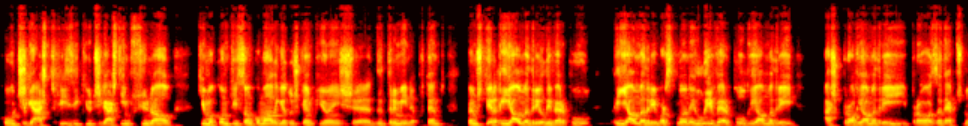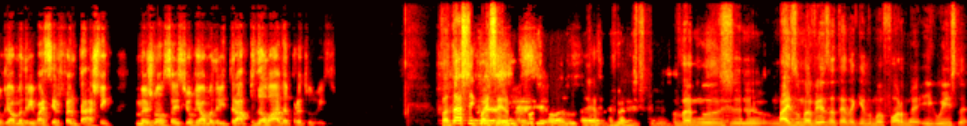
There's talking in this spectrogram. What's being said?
com o desgaste físico e o desgaste emocional que uma competição como a Liga dos Campeões uh, determina. Portanto, vamos ter Real Madrid-Liverpool, Real Madrid-Barcelona e Liverpool-Real Madrid. Acho que para o Real Madrid e para os adeptos do Real Madrid vai ser fantástico, mas não sei se o Real Madrid terá pedalada para tudo isso. Fantástico vai ser. Vamos, vamos, eh, mais uma vez, até daqui de uma forma egoísta,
